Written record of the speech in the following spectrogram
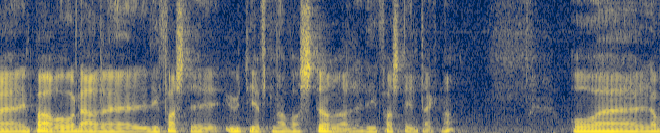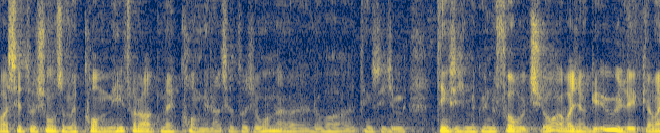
en par år der eh, de faste utgiftene var større enn de faste inntektene. Og eh, Det var en situasjon som vi kom i, for at vi kom i den situasjonen. Det var ting som ikke, ting som ikke vi kunne forutse. Det var ikke noen ulykker.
